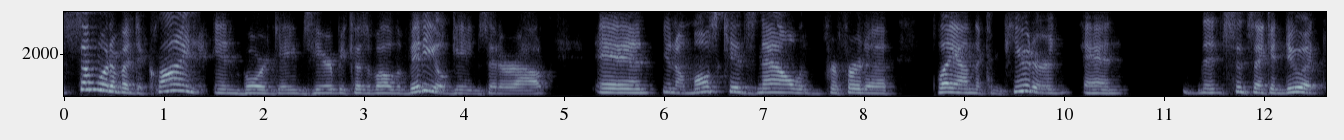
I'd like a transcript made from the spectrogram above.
somewhat of a decline in board games here because of all the video games that are out. And, you know, most kids now would prefer to play on the computer. And since they can do it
